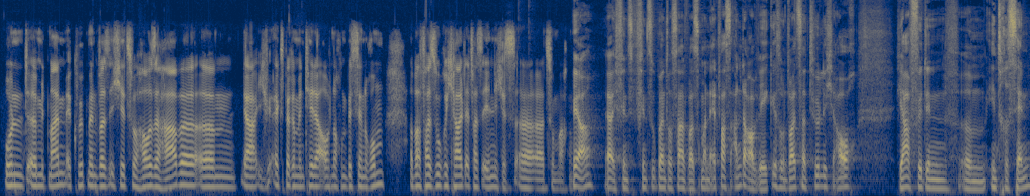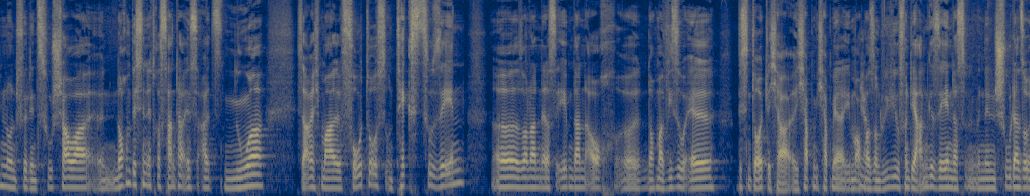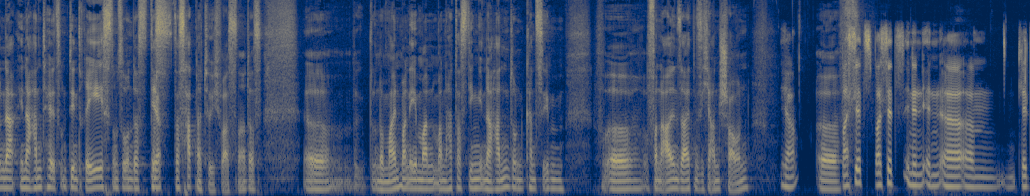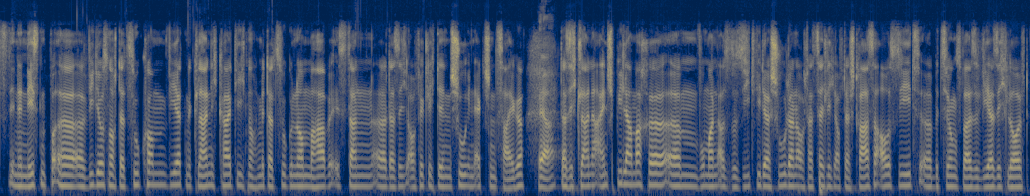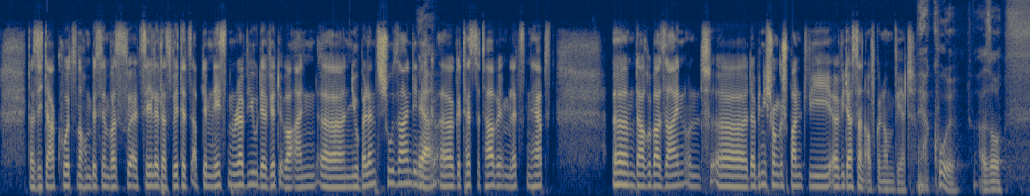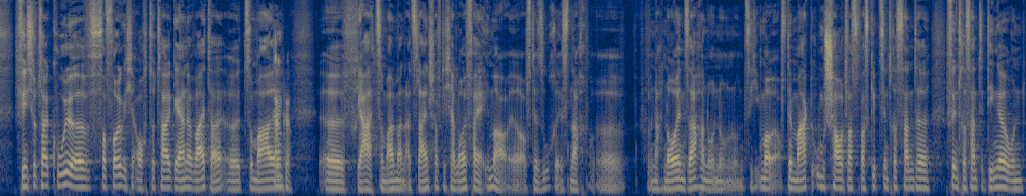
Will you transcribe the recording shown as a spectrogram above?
und äh, mit meinem Equipment, was ich hier zu Hause habe, ähm, ja, ich experimentiere da auch noch ein bisschen rum, aber versuche ich halt etwas Ähnliches äh, zu machen. Ja, ja, ich finde es super interessant, weil es mal ein etwas anderer Weg ist und weil es natürlich auch ja für den ähm, Interessenten und für den Zuschauer äh, noch ein bisschen interessanter ist als nur, sage ich mal, Fotos und Text zu sehen, äh, sondern das eben dann auch äh, nochmal visuell bisschen deutlicher. Ich habe ich hab mir eben auch ja. mal so ein Review von dir angesehen, dass wenn du den Schuh dann so in der, in der Hand hältst und den drehst und so, und das, das, ja. das hat natürlich was. Ne? Das, äh, dann meint man eben, man, man hat das Ding in der Hand und kann es eben äh, von allen Seiten sich anschauen. Ja. Äh, was jetzt, was jetzt in den, in, äh, ähm, in den nächsten äh, Videos noch dazukommen wird, eine Kleinigkeit, die ich noch mit dazu genommen habe, ist dann, äh, dass ich auch wirklich den Schuh in Action zeige. Ja. Dass ich kleine Einspieler mache, ähm, wo man also sieht, wie der Schuh dann auch tatsächlich auf der Straße aussieht, äh, beziehungsweise wie er sich läuft, dass ich da kurz noch ein bisschen was zu erzähle. Das wird jetzt ab dem nächsten Review, der wird über einen äh, New Balance Schuh sein, den ja. ich äh, getestet habe im letzten Herbst ähm, darüber sein und äh, da bin ich schon gespannt, wie, äh, wie das dann aufgenommen wird. Ja, cool. Also finde ich total cool, äh, verfolge ich auch total gerne weiter, äh, zumal Danke. Äh, ja, zumal man als leidenschaftlicher Läufer ja immer äh, auf der Suche ist nach äh, nach neuen Sachen und, und, und sich immer auf dem Markt umschaut, was was gibt's interessante für interessante Dinge und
